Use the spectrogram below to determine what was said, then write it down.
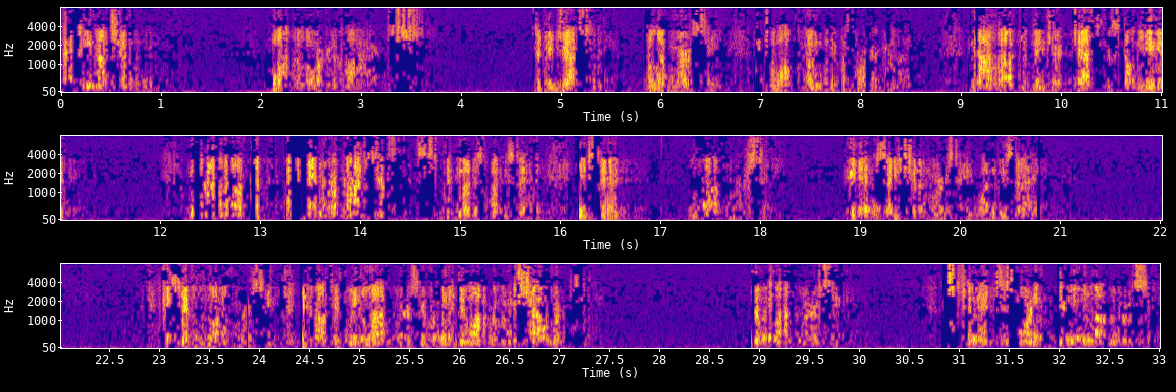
have he not shown you what the Lord requires? To do justly, to love mercy, and to walk humbly before our God. And I love to do your justice, don't you? And I love to hammer of God's justice. But notice what he said. He said, love mercy. He didn't say show mercy. What did he say? He said love mercy. Because if we love mercy, we're going to do what? We're going to show mercy. Do we love mercy? Students this morning, do you love mercy?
